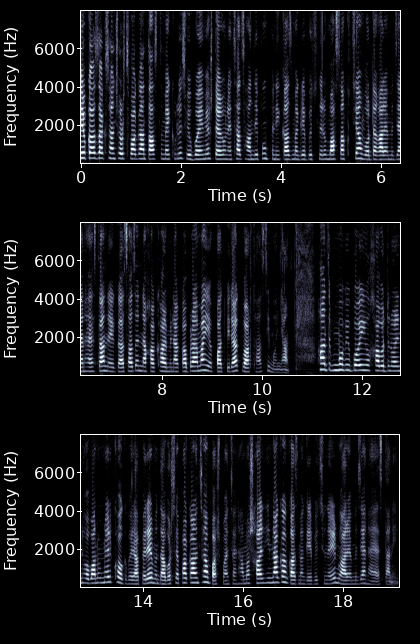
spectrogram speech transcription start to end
2024 թվական 11 հուլիս Վիբոյի մեջ տեղի ունեցած հանդիպում փնի կազմակերպություններու մասնակցության, որտեղ Արեմեդյան Հայաստան ներկայացած են նախագահ Արմենակ Աբրահամյան եւ պատվիրակ Վարդան Սիմոնյան։ Հանդիպումով Իբոյի գլխավոր դնորին հովանում ներքո կվերապերեր մնդավոր սեփականության պաշտպանության համաշխարհային հիմնական կազմակերպություններին ու Արևմտյան Հայաստանին։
